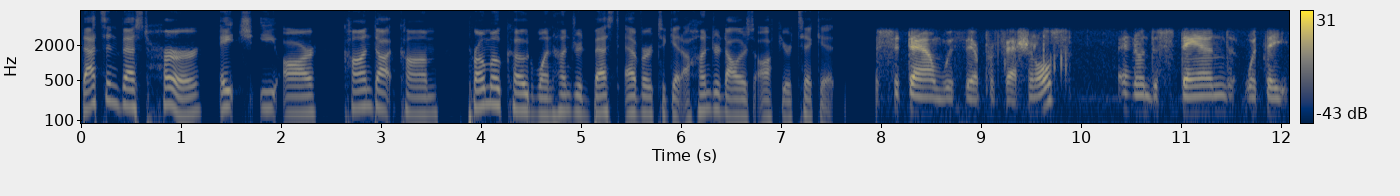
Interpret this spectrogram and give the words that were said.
That's investher, H E R, con.com promo code 100 best ever to get $100 off your ticket. Sit down with their professionals and understand what they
